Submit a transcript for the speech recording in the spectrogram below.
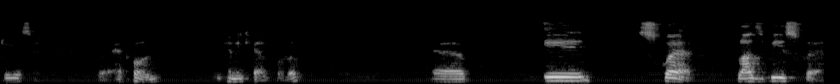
ঠিক আছে? তো এখন এখানে খেয়াল করো a square plus b square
